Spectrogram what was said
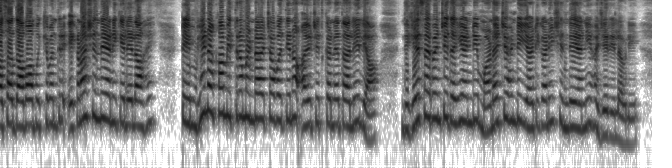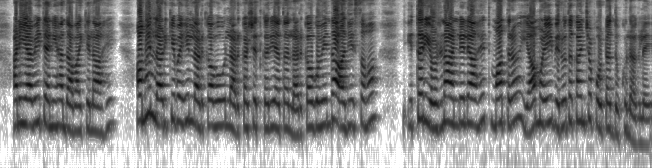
असा दावा मुख्यमंत्री एकनाथ शिंदे यांनी केलेला आहे. टेंभी नका मित्रमंडळाच्या वतीनं आयोजित करण्यात आलेल्या दिघे साहेबांची दहीहंडी मानाची हंडी या ठिकाणी शिंदे यांनी हजेरी लावली. आणि यावेळी त्यांनी हा दावा केला आहे. आम्ही लाडकी बहीण लाडका भाऊ लाडका शेतकरी आता लाडका गोविंदा आदीसह इतर योजना आणलेल्या आहेत मात्र यामुळे विरोधकांच्या पोटात दुखू लागलंय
